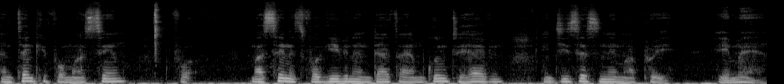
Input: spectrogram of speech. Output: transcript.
And thank you for my sin. For my sin is forgiven and that I am going to heaven. In Jesus' name I pray. Amen.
